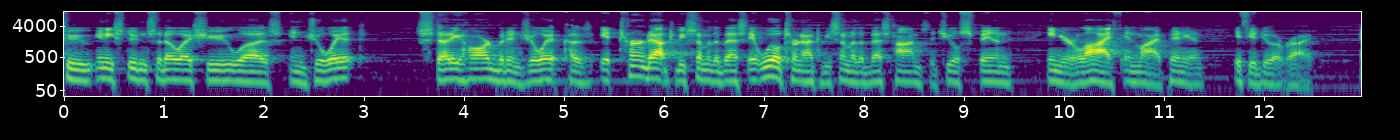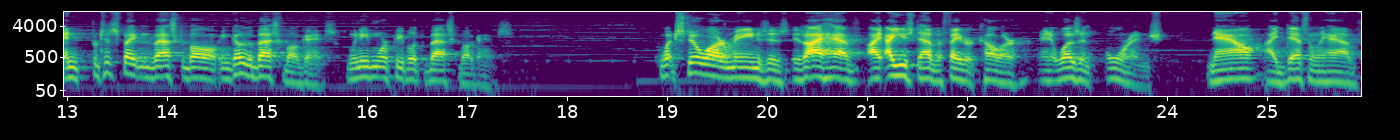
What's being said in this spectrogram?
to any students at OSU was enjoy it, study hard, but enjoy it because it turned out to be some of the best, it will turn out to be some of the best times that you'll spend in your life, in my opinion, if you do it right and participate in basketball and go to the basketball games. We need more people at the basketball games. What Stillwater means is, is I have, I, I used to have a favorite color and it wasn't orange. Now I definitely have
